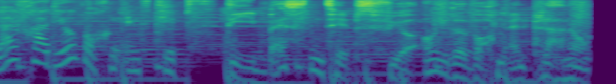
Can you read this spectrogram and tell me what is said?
Live-Radio Wochenendtipps. Die besten Tipps für eure Wochenendplanung.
